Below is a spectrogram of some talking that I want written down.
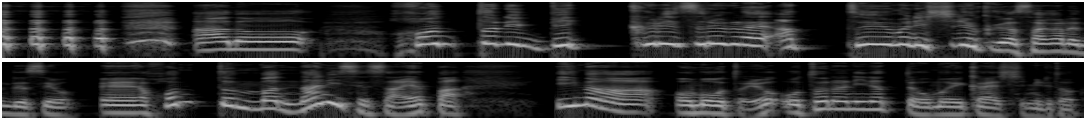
あのー、本当にびっくりするぐらいあっという間に視力が下がるんですよ。えー、本当まあ、何せさ、やっぱ、今思うとよ、大人になって思い返してみると、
